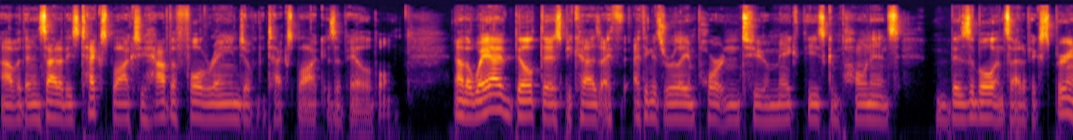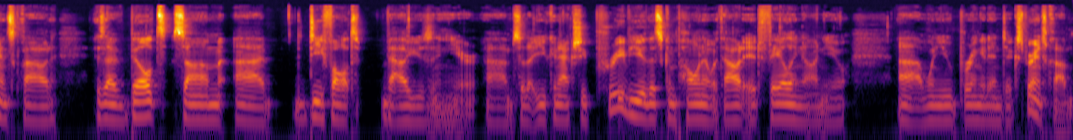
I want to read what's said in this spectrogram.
uh, but then inside of these text blocks, you have the full range of the text block is available. Now, the way I've built this, because I, th I think it's really important to make these components visible inside of Experience Cloud, is I've built some uh, default values in here um, so that you can actually preview this component without it failing on you uh, when you bring it into Experience Cloud.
